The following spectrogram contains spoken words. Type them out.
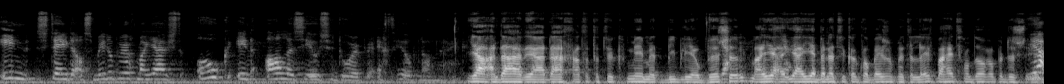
In steden als Middelburg, maar juist ook in alle Zeeuwse dorpen. Echt heel belangrijk. Ja, en daar, ja, daar gaat het natuurlijk meer met bibliobussen. Ja. Maar ja, Ja. ja. jij bent natuurlijk ook wel bezig met de leefbaarheid van dorpen. Dus eh,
